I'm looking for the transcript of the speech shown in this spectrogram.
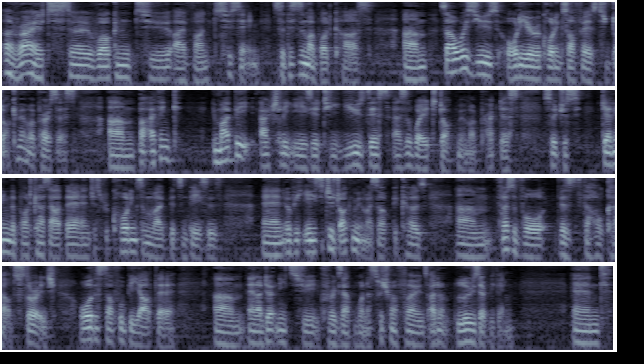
Alright, so welcome to I Want to Sing. So this is my podcast. Um, so I always use audio recording softwares to document my process, um, but I think it might be actually easier to use this as a way to document my practice. So just getting the podcast out there and just recording some of my bits and pieces. And it'll be easy to document myself because, um, first of all, there's the whole cloud storage. All the stuff will be out there. Um, and I don't need to, for example, when I switch my phones, I don't lose everything. And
